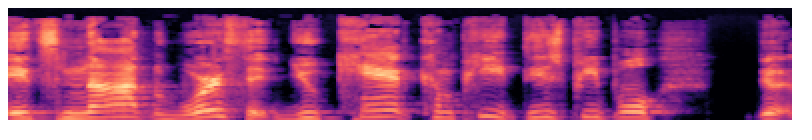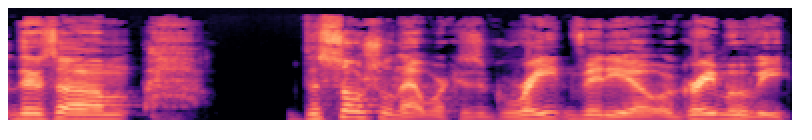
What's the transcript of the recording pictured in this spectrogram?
It's not worth it. You can't compete. These people. There's um, the Social Network is a great video, a great movie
